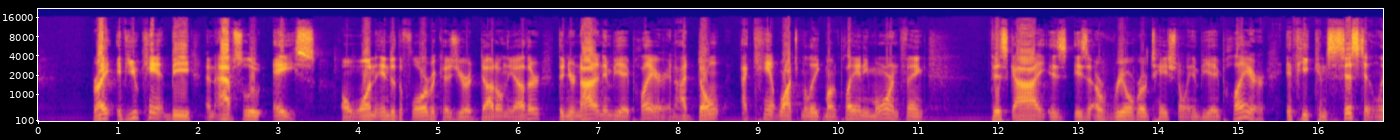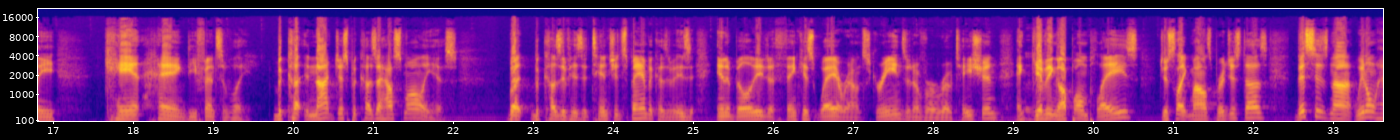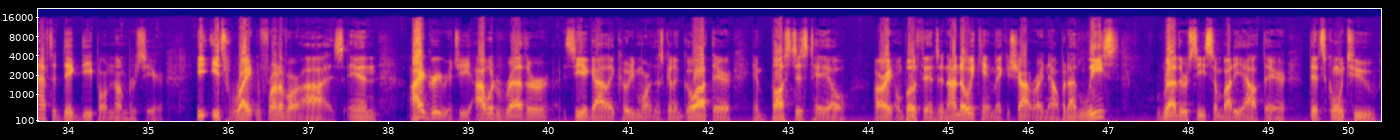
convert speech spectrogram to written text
Right? If you can't be an absolute ace on one end of the floor because you're a dud on the other, then you're not an NBA player. And I don't I can't watch Malik Monk play anymore and think this guy is is a real rotational NBA player if he consistently can't hang defensively. Because not just because of how small he is. but because of his attention span, because of his inability to think his way around screens and over a rotation and giving up on plays, just like Miles Bridges does, this is not, we don't have to dig deep on numbers here. It- It's right in front of our eyes. And I agree, Richie. I would rather see a guy like Cody Martin that's going to go out there and bust his tail, all right, on both ends. And I know he can't make a shot right now, but at least rather see somebody out there that's going to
